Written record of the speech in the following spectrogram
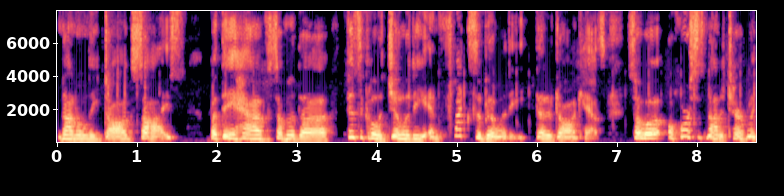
not only dog size, but they have some of the physical agility and flexibility that a dog has. So a, a horse is not a terribly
